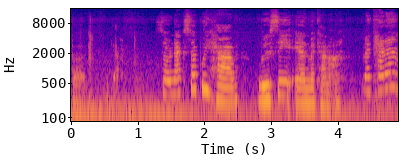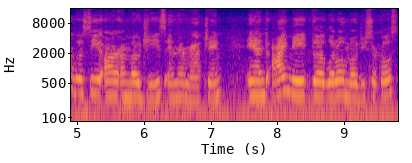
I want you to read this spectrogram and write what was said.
but yeah. So next up, we have Lucy and McKenna. McKenna and Lucy are emojis and they're matching. And I made the little emoji circles.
